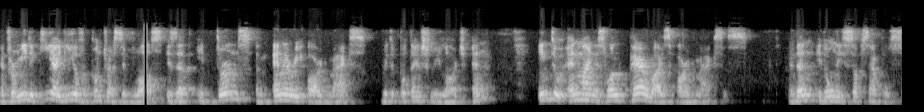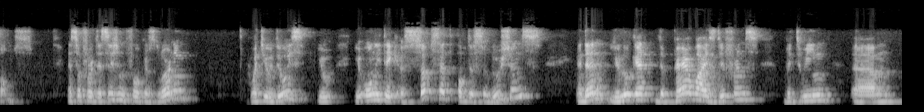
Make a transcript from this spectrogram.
And for me, the key idea of a contrastive loss is that it turns an n-ary argmax with a potentially large n into n minus one pairwise argmaxes and then it only subsamples sums. And so for decision-focused learning, what you do is you, you only take a subset of the solutions, and then you look at the pairwise difference between, um,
